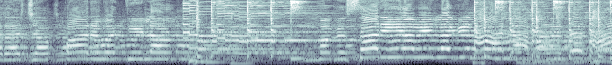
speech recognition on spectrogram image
घराच्या पार्वतीला. मग सारी आम्ही लग्नाला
